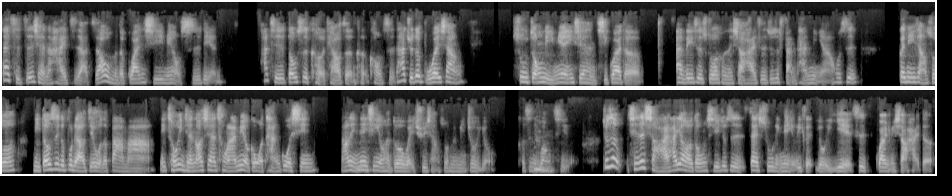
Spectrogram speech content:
在此之前的孩子啊，只要我们的关系没有失联，他其实都是可调整、可控制。他绝对不会像书中里面一些很奇怪的案例，是说可能小孩子就是反弹你啊，或是跟你讲说你都是一个不了解我的爸妈，你从以前到现在从来没有跟我谈过心，然后你内心有很多的委屈，想说明明就有，可是你忘记了。嗯、就是其实小孩他要的东西，就是在书里面有一个有一页是关于小孩的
